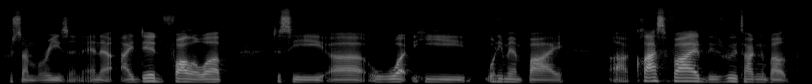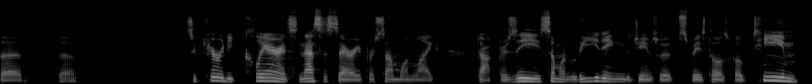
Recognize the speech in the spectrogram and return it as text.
for some reason? And uh, I did follow up to see uh, what he what he meant by uh, classified. He was really talking about the the security clearance necessary for someone like Dr. Z, someone leading the James Webb Space Telescope team.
